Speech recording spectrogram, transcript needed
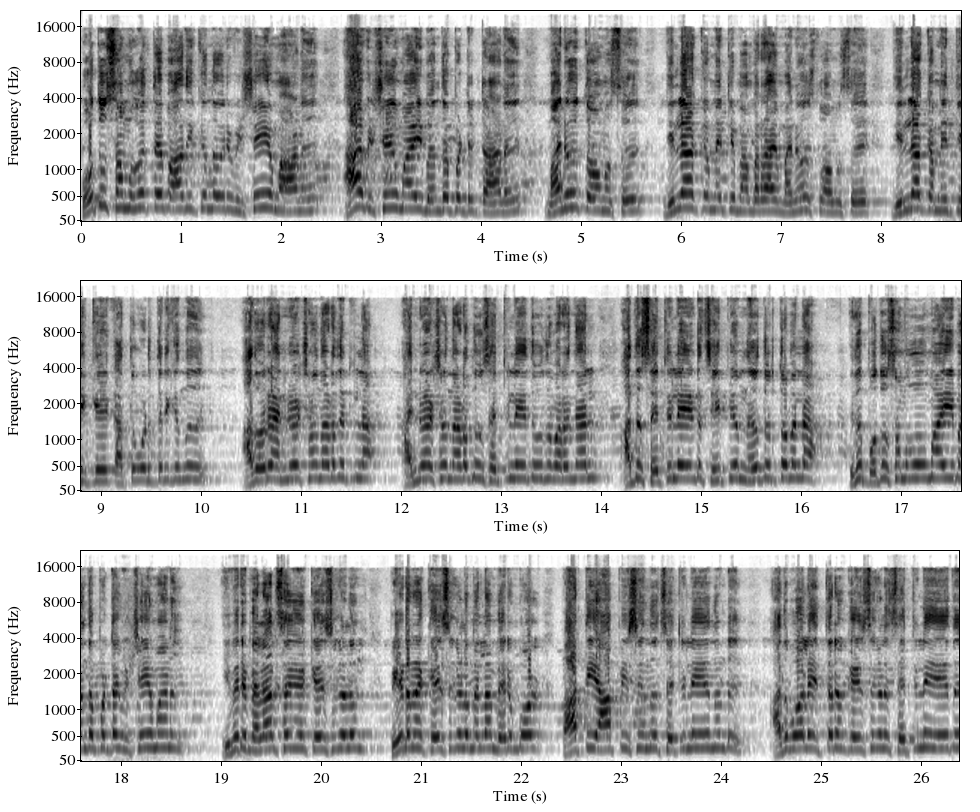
പൊതുസമൂഹത്തെ ബാധിക്കുന്ന ഒരു വിഷയമാണ്. ആ വിഷയവുമായി ബന്ധപ്പെട്ടിട്ടാണ് മനു തോമസ് ജില്ലാ കമ്മിറ്റി മെമ്പറായ മനു തോമസ് ജില്ലാ കമ്മിറ്റിക്ക് കത്ത് കൊടുത്തിരിക്കുന്നത്. അതൊരു അന്വേഷണം നടന്നിട്ടില്ല. അന്വേഷണം നടന്നു സെറ്റിൽ ചെയ്തു എന്ന് പറഞ്ഞാൽ അത് സെറ്റിൽ ചെയ്യേണ്ട സി പി എം നേതൃത്വമല്ല. ഇത് പൊതുസമൂഹവുമായി ബന്ധപ്പെട്ട വിഷയമാണ്. ഇവർ ബലാത്സംഗ കേസുകളും പീഡന കേസുകളും എല്ലാം വരുമ്പോൾ പാർട്ടി ആഫീസിൽ നിന്ന് സെറ്റിൽ ചെയ്യുന്നുണ്ട്. അതുപോലെ ഇത്തരം കേസുകൾ സെറ്റിൽ ചെയ്ത്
